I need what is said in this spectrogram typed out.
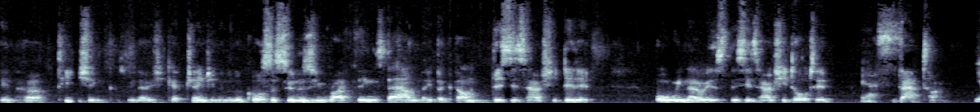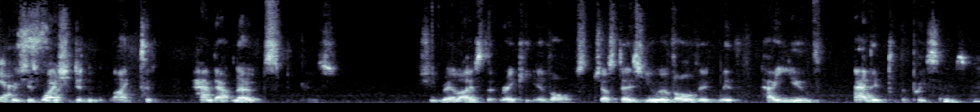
in her teaching, because we know she kept changing them. And of course, as soon as you write things down, they become this is how she did it. All we know is this is how she taught it Yes. that time. Yes. Which is why she didn't like to hand out notes, because she realized that Reiki evolves, just as you evolve it with how you've added to the precepts. Mm-hmm.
